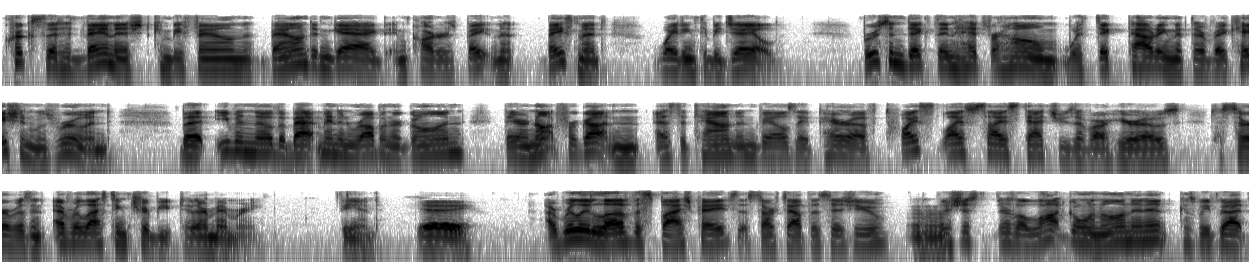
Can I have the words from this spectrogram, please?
crooks that had vanished can be found bound and gagged in Carter's basement, waiting to be jailed. Bruce and Dick then head for home, with Dick pouting that their vacation was ruined. But even though the Batman and Robin are gone, they are not forgotten as the town unveils a pair of twice life size statues of our heroes to serve as an everlasting tribute to their memory. The end. Yay. I really love the splash page that starts out this issue. Mhm. There's just there's a lot going on in it because we've got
